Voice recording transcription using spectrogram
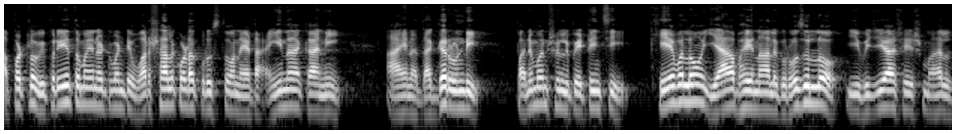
అప్పట్లో విపరీతమైనటువంటి వర్షాలు కూడా కురుస్తూ ఉన్నాయట. అయినా కానీ ఆయన దగ్గరుండి పని మనుషుల్ని పెట్టించి కేవలం యాభై నాలుగు రోజుల్లో ఈ విజయాశేష్ మహల్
